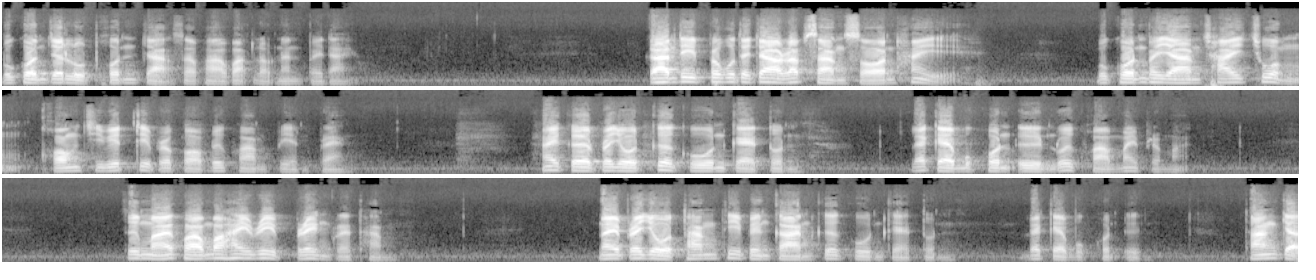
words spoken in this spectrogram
บุคคลจะหลุดพ้นจากสภาวะเหล่านั้นไปได้ การที่พระพุทธเจ้ารับสั่งสอนให้บุคคลพยายามใช้ช่วงของชีวิตที่ประกอบด้วยความเปลี่ยนแปลง ให้เกิดประโยชน์เกื้อกูลแก่ตน และแก่บุคคลอื่นด้วยความไม่ประมาทซึ่งหมายความว่าให้รีบเร่งกระทำ ในประโยชน์ทั้งที่เป็นการเกื้อกูลแก่ตน และแก่บุคคลอื่น ทั้งจะ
